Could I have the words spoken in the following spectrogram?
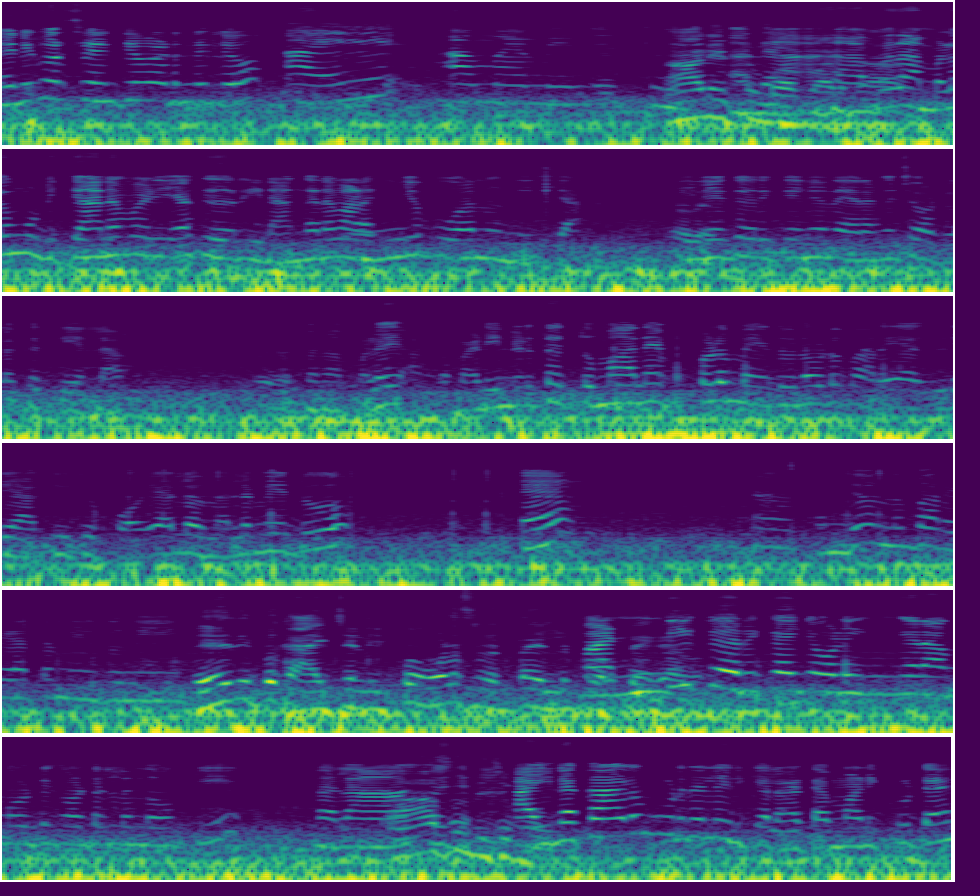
എനിക്ക് കുറച്ച് കഴിഞ്ഞിട്ട് പാടുന്നില്ലോ? അപ്പൊ നമ്മൾ മുടിക്കാനും വഴിയാ കേറീന. അങ്ങനെ വളഞ്ഞു പോവാൻ നിന്നില്ല. പിന്നെ കേറി കഴിഞ്ഞാൽ നേരം ചോട്ടിലൊക്കെ എത്തിയല്ല. അപ്പൊ നമ്മൾ അങ്കമാടിന്റെ അടുത്ത് എത്തുമ്പോ എപ്പോഴും മേതുവിനോട് പറയാ ഇവിടെ ആക്കിയിട്ട് പോയാലോ? നല്ല മേതു ഏ എന്തേ ഒന്നും പറയാത്ത മേതു നീ വേദി ഇപ്പൊ കാഴ്ചല്ല ഇപ്പൊ ഓളെ ശ്രദ്ധ എല്ലാം വണ്ടി. കയറി കഴിഞ്ഞ ഓൾ ഇങ്ങനെ അങ്ങോട്ടും ഇങ്ങോട്ടെല്ലാം നോക്കി നല്ല ആസ്വദിച്ച് അതിനേക്കാളും കൂടുതൽ ഇരിക്കല കേട്ടാ മണിക്കൂട്ടൻ.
